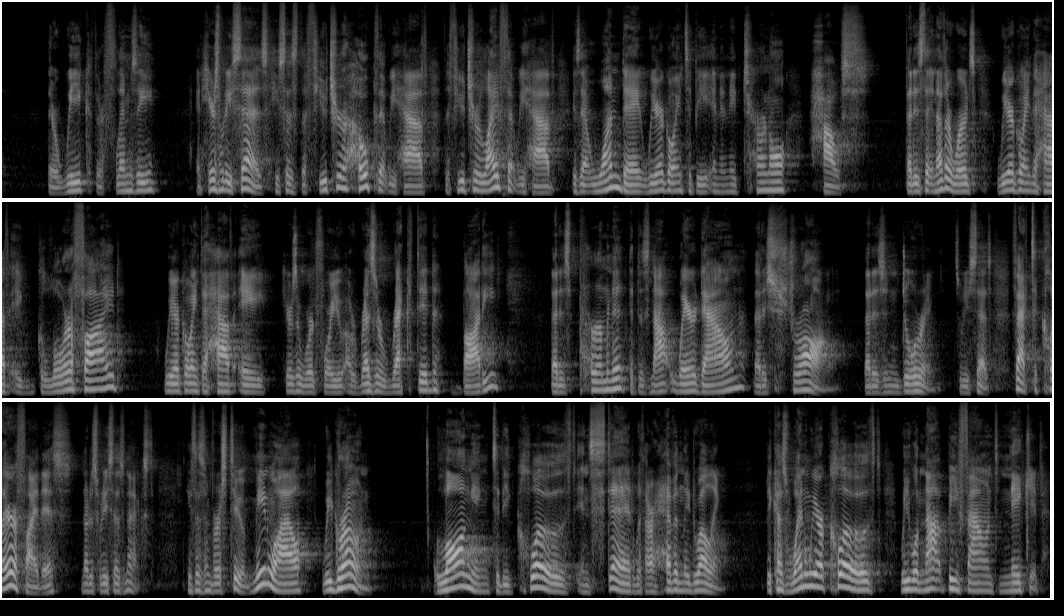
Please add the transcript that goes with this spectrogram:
They're weak, they're flimsy. And here's what he says He says, The future hope that we have, the future life that we have, is that one day we are going to be in an eternal house. That is, in other words, we are going to have a glorified, we are going to have a here's a word for you a resurrected body that is permanent, that does not wear down, that is strong, that is enduring. That's what he says. In fact, to clarify this, notice what he says next. He says in verse 2 Meanwhile, we groan, longing to be clothed instead with our heavenly dwelling, because when we are clothed, we will not be found naked.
